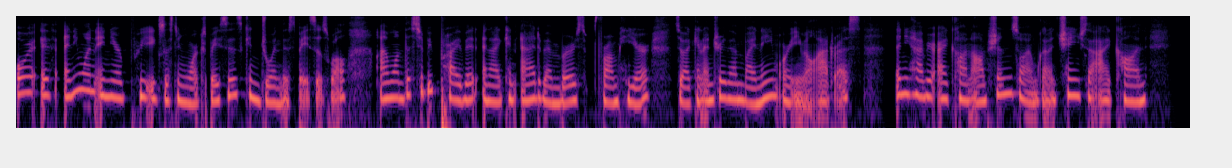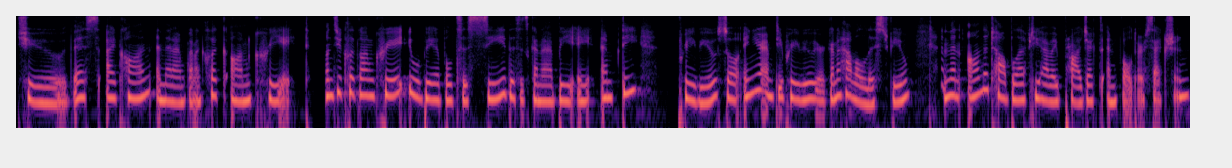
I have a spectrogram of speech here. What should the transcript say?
or if anyone in your pre-existing workspaces can join this space as well. I want this to be private and I can add members from here, so I can enter them by name or email address. Then you have your icon options, so I'm going to change the icon to this icon and then I'm going to click on create. Once you click on create, you will be able to see this is going to be a empty preview. So in your empty preview, you're going to have a list view. And then on the top left, you have a project and folder section.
